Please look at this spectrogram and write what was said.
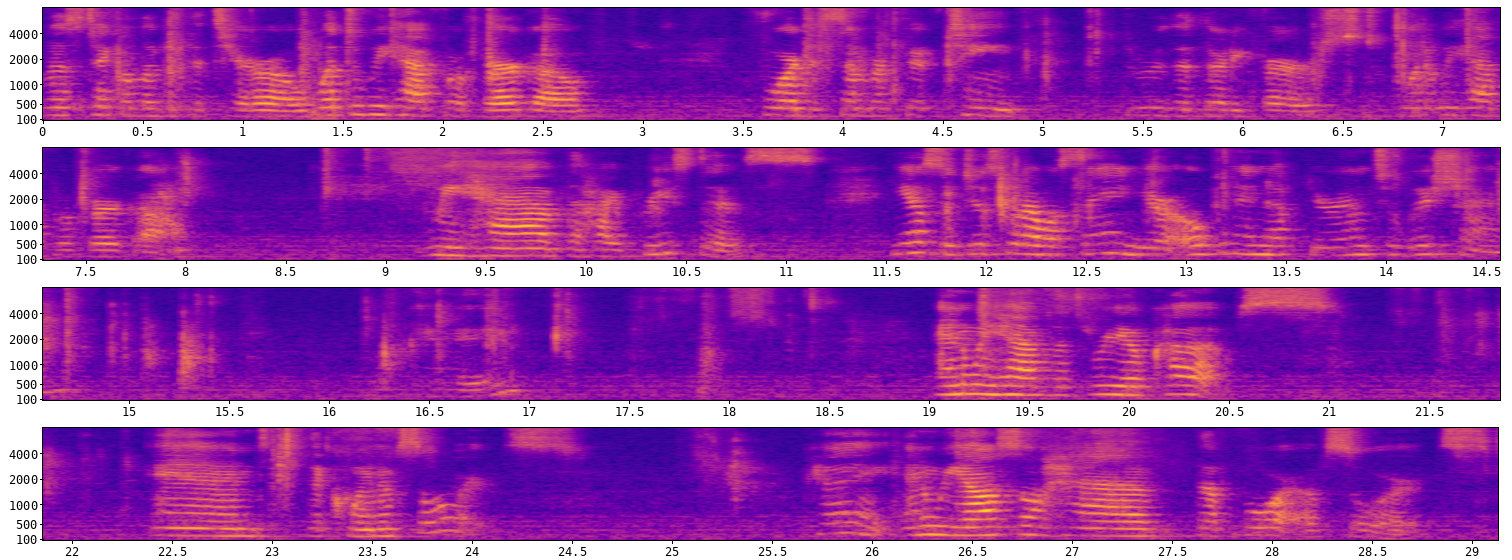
Let's take a look at the tarot. What do we have for Virgo for December 15th through the 31st? What do we have for Virgo? We have the High Priestess. Yeah, so just what I was saying, you're opening up your intuition. Okay. And we have the Three of Cups and the Queen of Swords. Okay, and we also have the Four of Swords.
